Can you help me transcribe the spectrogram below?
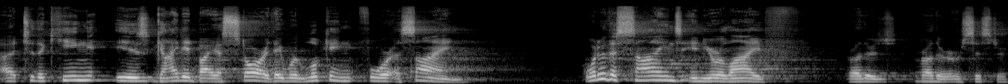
uh, to the king is guided by a star. They were looking for a sign. What are the signs in your life, brothers, brother or sister?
